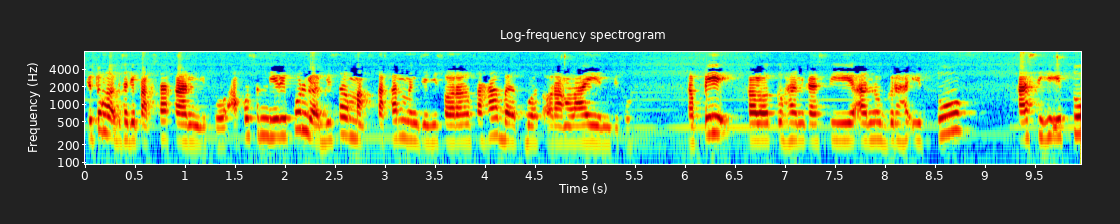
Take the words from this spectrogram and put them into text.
itu nggak bisa dipaksakan gitu. Aku sendiri pun nggak bisa memaksakan menjadi seorang sahabat buat orang lain gitu. Tapi kalau Tuhan kasih anugerah itu kasih itu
